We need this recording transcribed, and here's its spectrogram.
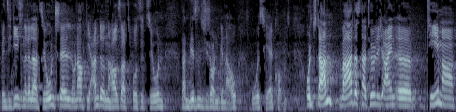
Wenn Sie dies in Relation stellen und auch die anderen Haushaltspositionen, dann wissen Sie schon genau, wo es herkommt. Und dann war das natürlich ein äh, Thema,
